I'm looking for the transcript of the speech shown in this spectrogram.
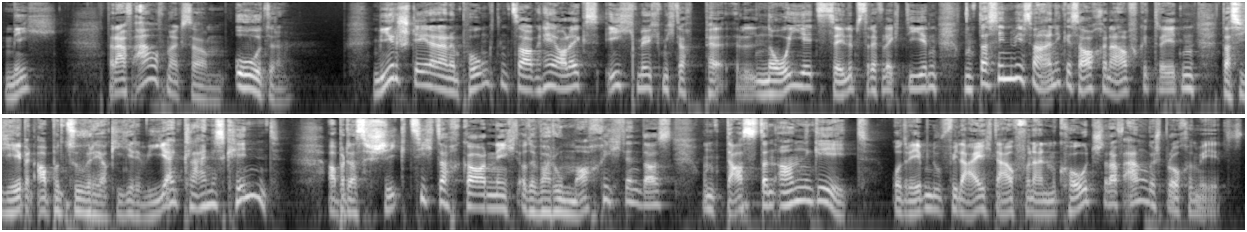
mich darauf aufmerksam oder wir stehen an einem Punkt und sagen, hey Alex, ich möchte mich doch neu jetzt selbst reflektieren. Und da sind mir so einige Sachen aufgetreten, dass ich eben ab und zu reagiere wie ein kleines Kind. Aber das schickt sich doch gar nicht. Oder warum mache ich denn das? Und das dann angeht. Oder eben du vielleicht auch von einem Coach darauf angesprochen wirst.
